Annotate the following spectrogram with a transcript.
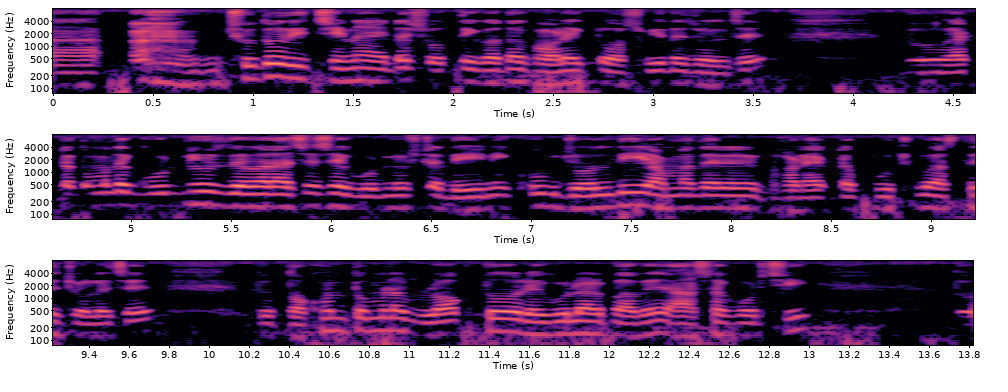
ছুতো দিচ্ছি না, এটা সত্যি কথা, ঘরে একটু অসুবিধা চলছে। তো একটা তোমাদের গুড নিউজ দেওয়ার আছে, সেই গুড নিউজটা দিইনি। খুব জলদি আমাদের ঘরে একটা পুচকু আসতে চলেছে। তো তখন তোমরা ব্লগ তো রেগুলার পাবে, আশা করছি। তো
